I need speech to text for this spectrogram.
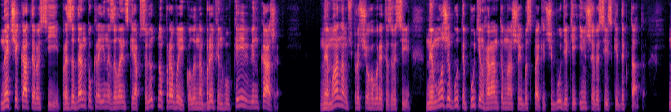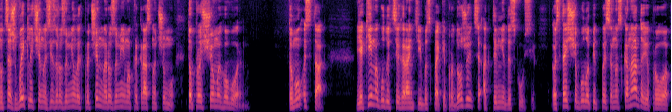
Не чекати Росії. Президент України Зеленський абсолютно правий, коли на брифінгу в Києві він каже: нема нам про що говорити з Росії. Не може бути Путін гарантом нашої безпеки чи будь-який інший російський диктатор. Ну це ж виключено зі зрозумілих причин. Ми розуміємо прекрасно чому. То про що ми говоримо? Тому ось так. Якими будуть ці гарантії безпеки? Продовжуються активні дискусії. Ось те, що було підписано з Канадою про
